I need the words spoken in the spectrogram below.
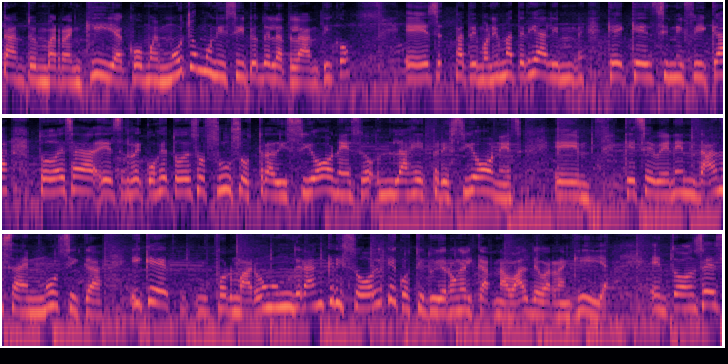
tanto en Barranquilla como en muchos municipios del Atlántico es patrimonio inmaterial, que, que significa toda esa, es, recoge todos esos usos, tradiciones, las expresiones eh, que se ven en danza, en música, y que formaron un gran crisol que constituyeron el carnaval de Barranquilla. Entonces,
